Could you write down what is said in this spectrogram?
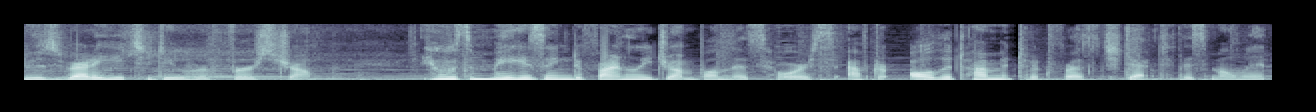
She was ready to do her first jump. It was amazing to finally jump on this horse after all the time it took for us to get to this moment.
